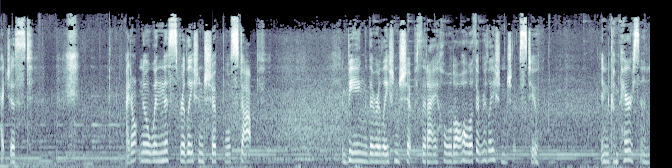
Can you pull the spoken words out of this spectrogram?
I just. I don't know when this relationship will stop being the relationship that I hold all other relationships to in comparison.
